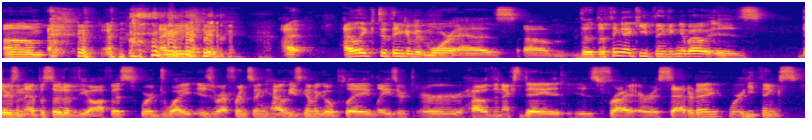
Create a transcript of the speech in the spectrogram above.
Um, I mean, I I like to think of it more as um, the the thing I keep thinking about is there's an episode of The Office where Dwight is referencing how he's gonna go play laser or how the next day is Friday or is Saturday, where he thinks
